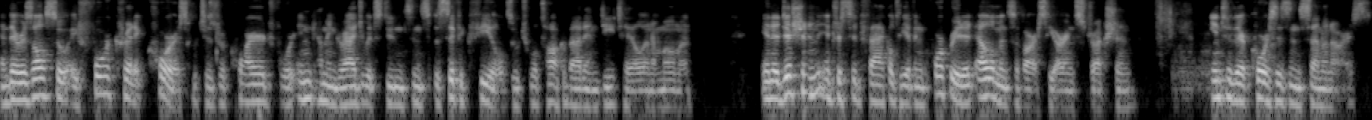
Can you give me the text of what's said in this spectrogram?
And there is also a four credit course, which is required for incoming graduate students in specific fields, which we'll talk about in detail in a moment. In addition, interested faculty have incorporated elements of RCR instruction into their courses and seminars.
